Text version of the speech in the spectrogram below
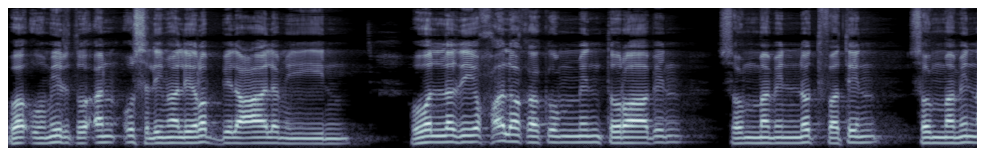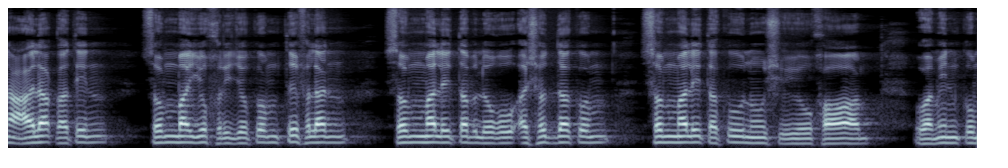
و عمر تو ان اسلم رب العالمین ولدی خلقکم من ترابن ثم من نطفتن ثم من علقتن ثم یخرجکم طفلا، ثم لتبلغوا اشدکم ثم لتکونوا شیوخا ومنکم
